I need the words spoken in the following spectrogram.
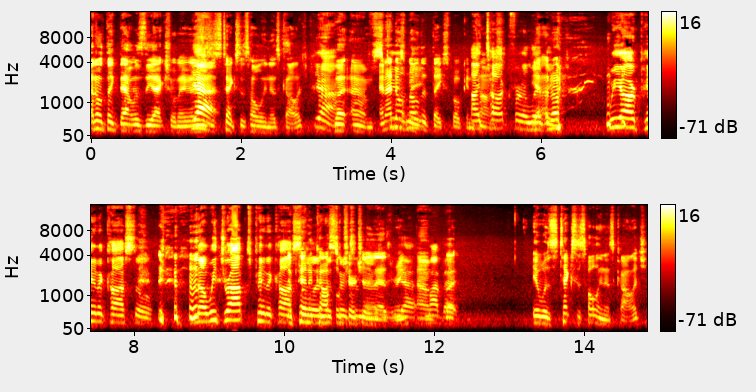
I don't think that was the actual name. It Yeah. was Texas Holiness College. Yeah. But um, and I don't know that they spoke in I tongues. talk for a living. don't- we are Pentecostal. no, we dropped Pentecostal. the Pentecostal. The Church of the Nazarene. Yeah, Um, my but bad. it was Texas Holiness College,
